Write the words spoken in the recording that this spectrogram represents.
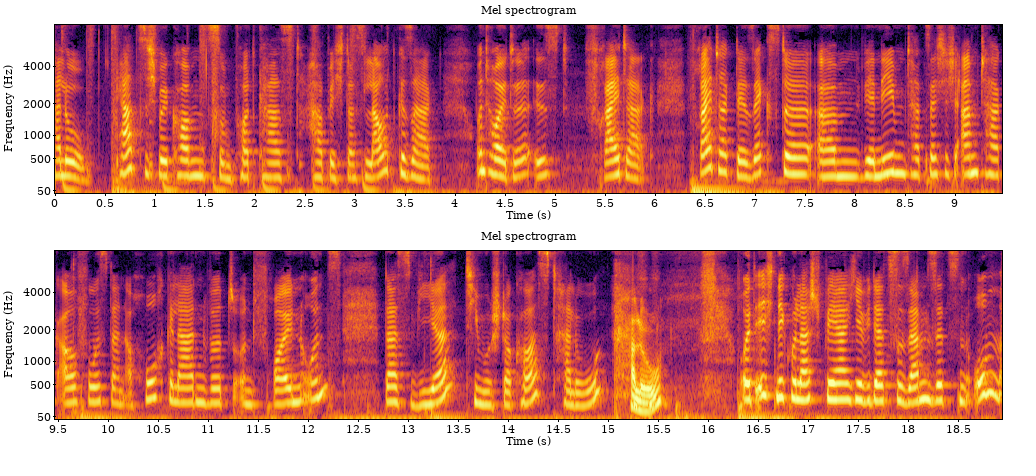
Hallo, herzlich willkommen zum Podcast Hab ich das laut gesagt? Und heute ist Freitag. Freitag, der 6. Ähm, wir nehmen tatsächlich am Tag auf, wo es dann auch hochgeladen wird und freuen uns, dass wir, Timo Stockhorst, hallo. Hallo. Und ich, Nicola Speer, hier wieder zusammensitzen, um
